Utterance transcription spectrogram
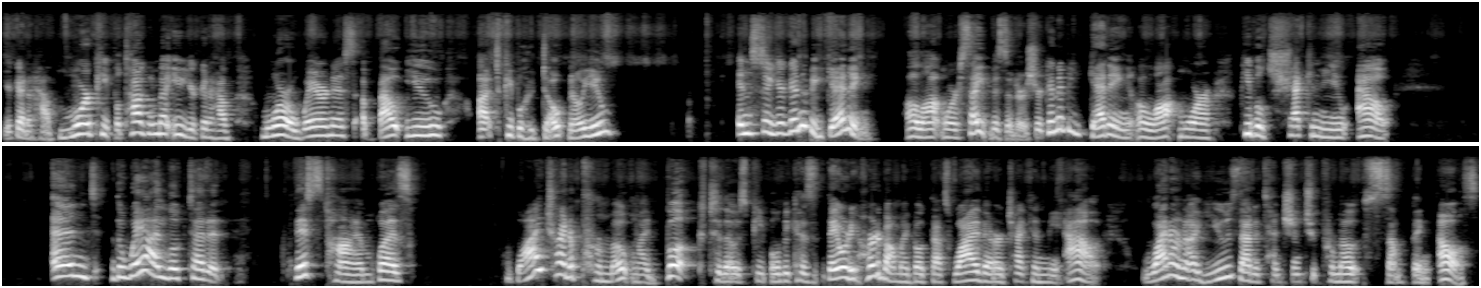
you're going to have more people talking about you you're going to have more awareness about you uh, to people who don't know you and so you're going to be getting a lot more site visitors. You're going to be getting a lot more people checking you out. And the way I looked at it this time was why try to promote my book to those people because they already heard about my book. That's why they're checking me out. Why don't I use that attention to promote something else?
